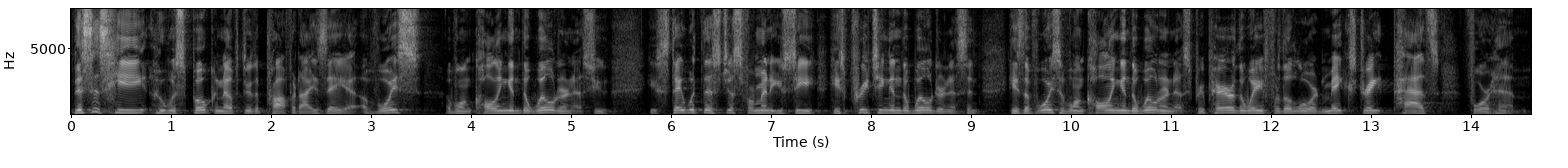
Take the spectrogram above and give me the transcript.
This is he who was spoken of through the prophet Isaiah, a voice of one calling in the wilderness. You, you stay with this just for a minute. You see, he's preaching in the wilderness, and he's the voice of one calling in the wilderness. Prepare the way for the Lord, make straight paths for him.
